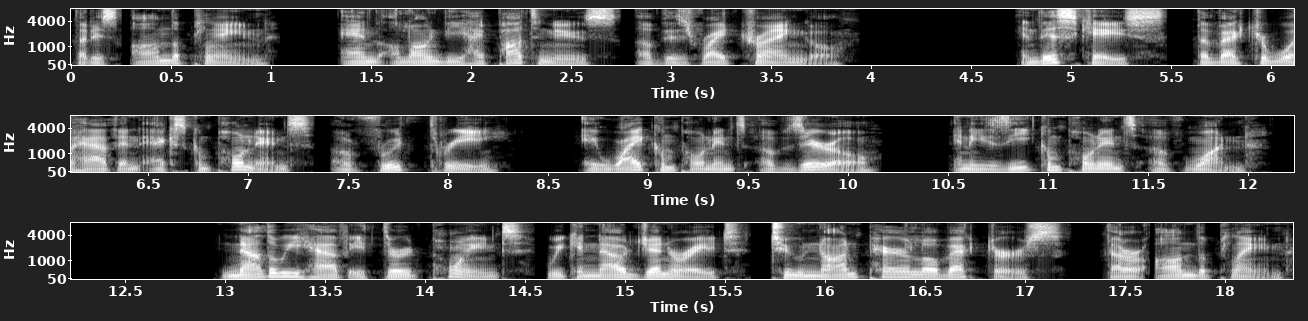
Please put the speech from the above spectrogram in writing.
that is on the plane and along the hypotenuse of this right triangle. In this case, the vector will have an x component of root 3, a y component of 0, and a z component of 1. Now that we have a third point, we can now generate two non-parallel vectors that are on the plane.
